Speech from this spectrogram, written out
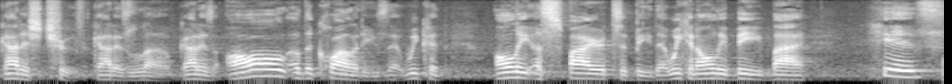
God is truth. God is love. God is all of the qualities that we could only aspire to be, that we can only be by His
